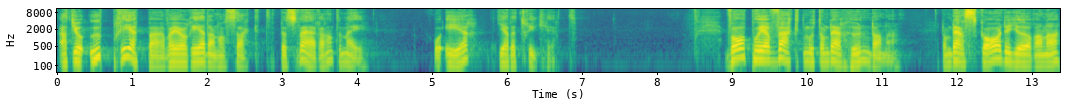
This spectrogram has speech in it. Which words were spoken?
Att jag upprepar vad jag redan har sagt besvärar inte mig och er ger det trygghet. Var på er vakt mot de där hundarna, de där skadegörarna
